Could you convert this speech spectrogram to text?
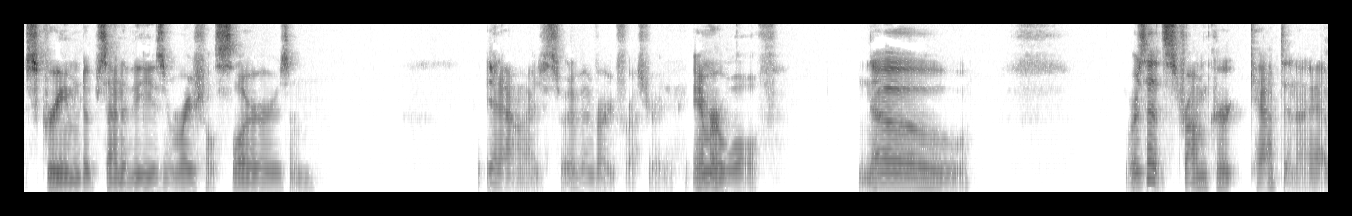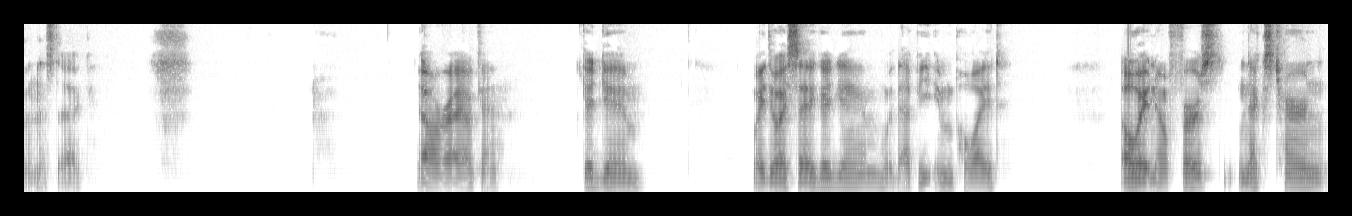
screamed obscenities and racial slurs and you know, I just would have been very frustrated. Wolf. No. Where's that Stromkirk captain I have in this deck? Alright, okay. Good game. Wait, do I say good game? Would that be impolite? Oh wait, no. First, next turn,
